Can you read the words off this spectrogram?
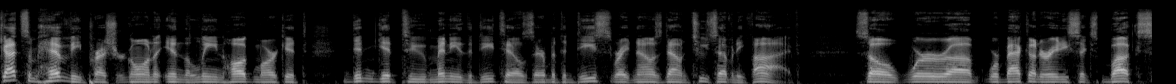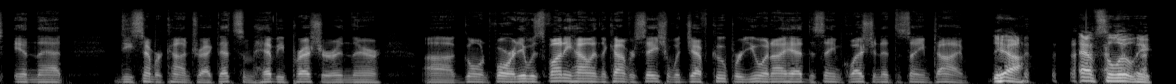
got some heavy pressure going in the lean hog market. Didn't get to many of the details there, but the Dees right now is down 275. So we're uh, we're back under 86 bucks in that December contract. That's some heavy pressure in there uh, going forward. It was funny how in the conversation with Jeff Cooper, you and I had the same question at the same time. Yeah, absolutely.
